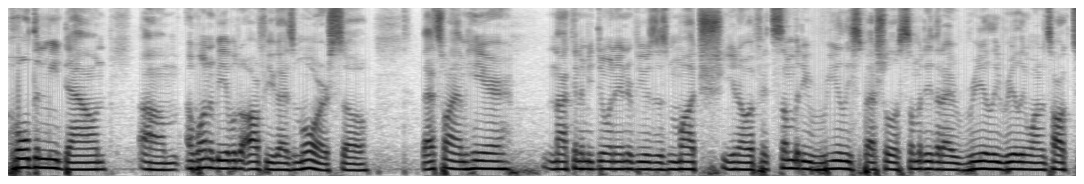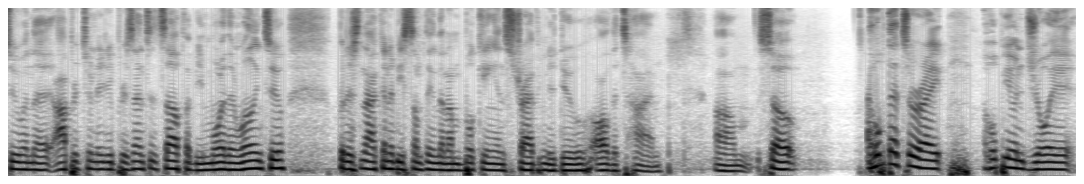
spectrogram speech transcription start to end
holding me down. Um, I want to be able to offer you guys more. So that's why I'm here. I'm not going to be doing interviews as much. You know, if it's somebody really special, if somebody that I really, really want to talk to and the opportunity presents itself, I'd be more than willing to. But it's not going to be something that I'm booking and striving to do all the time. Um, so I hope that's all right. I hope you enjoy it.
